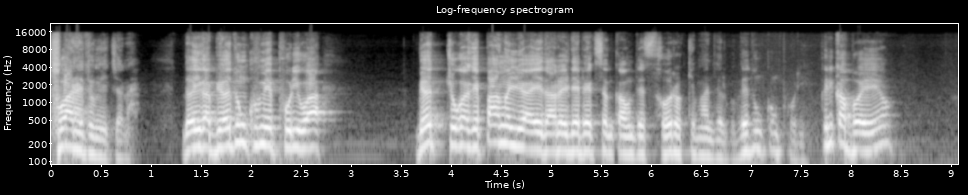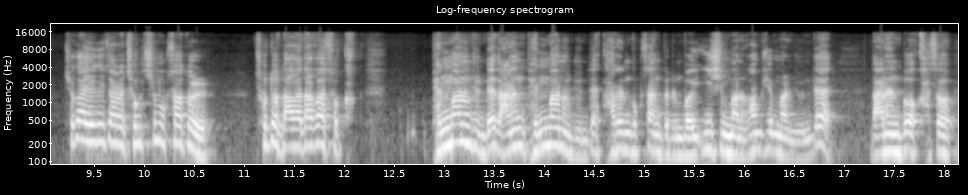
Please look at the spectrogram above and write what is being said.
부안해동했잖아. 너희가 몇 움큼의 보리와 몇 조각의 빵을 위하여 나를 내 백성 가운데 더럽게 만들고 몇 움큼 보리. 그러니까 뭐예요? 제가 얘기했잖아. 정치 목사들 저도 나가 나가서 각- 100만 원 준대. 나는 100만 원 준대. 다른 목사들은 뭐 20만 원, 30만 원 준대. 나는 뭐 가서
